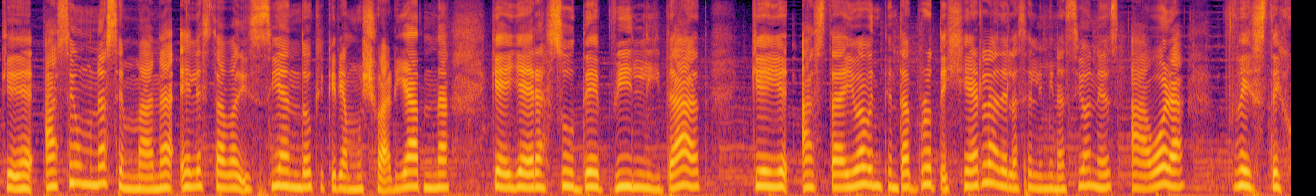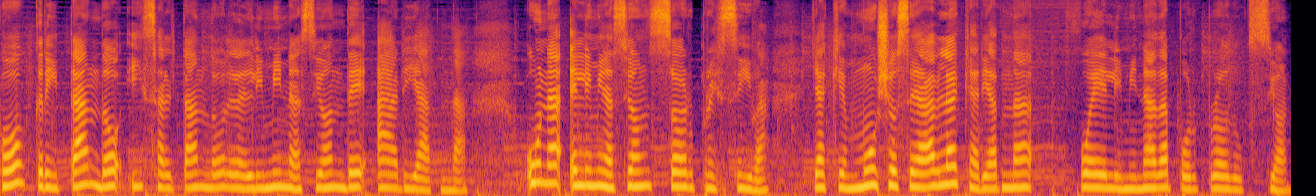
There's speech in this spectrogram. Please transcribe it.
que hace una semana él estaba diciendo que quería mucho a Ariadna, que ella era su debilidad, que hasta iba a intentar protegerla de las eliminaciones, ahora festejó gritando y saltando la eliminación de Ariadna. Una eliminación sorpresiva, ya que mucho se habla que Ariadna fue eliminada por producción.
